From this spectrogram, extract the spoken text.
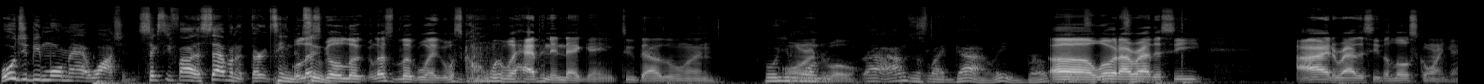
What would you be more mad watching? 65 to 7 or 13 to Well, 2? let's go look. Let's look what what's going on. What happened in that game? 2001. Who you Orange Bowl. I, I'm just like, golly, bro. Uh, 13 what would I rather see? I'd rather see the low scoring game.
